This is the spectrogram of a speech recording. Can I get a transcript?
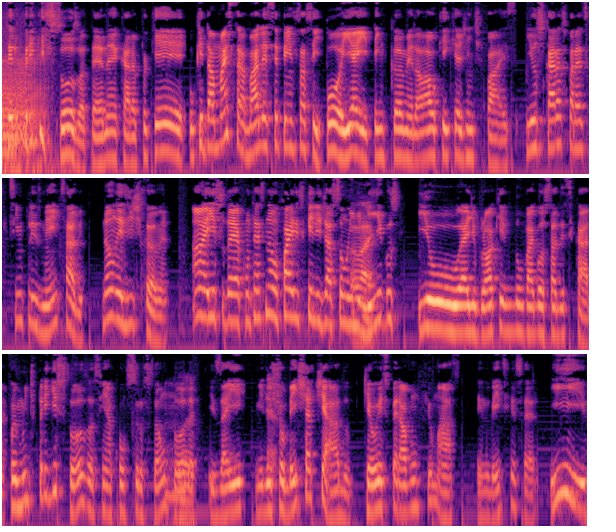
roteiro preguiçoso até, né, cara? Porque o que dá mais trabalho é você pensar assim, pô, e aí, tem câmera lá, o que que a gente faz? E os caras parecem que simplesmente, sabe, não existe câmera. Ah, isso daí acontece? Não, faz que eles já são inimigos e o Ed Brock não vai gostar desse cara. Foi muito preguiçoso, assim, a construção Hum, toda. Isso aí me deixou bem chateado, porque eu esperava um filmaço. Sendo bem sincero. E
